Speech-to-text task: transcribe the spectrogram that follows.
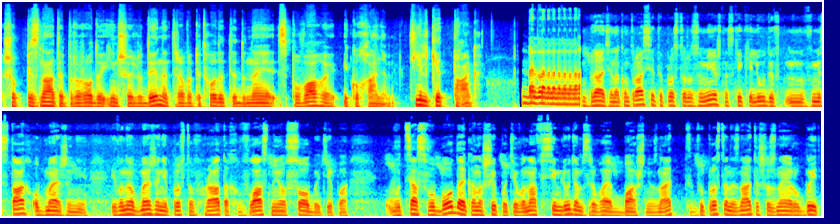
щоб пізнати природу іншої людини, треба підходити до неї з повагою і коханням. Тільки так. Блядь, і на контрасті ти просто розумієш, наскільки люди в, в містах обмежені, і вони обмежені просто в гратах власної особи. Типа, ця свобода, яка на шипоті, вона всім людям зриває башню. Знаєте, ви просто не знаєте, що з нею робити.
